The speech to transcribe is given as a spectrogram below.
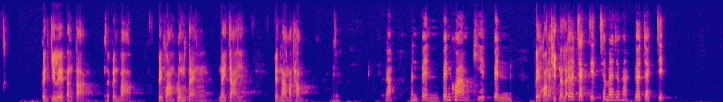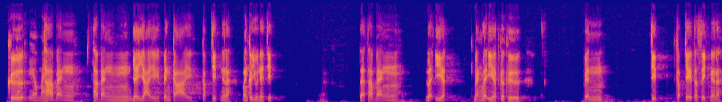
ๆ เป็นกิเลสต่างๆและเป็นบาป เป็นความปรุงแต่งในใจ เป็นนามธรรมค่ะมันเป็นเป็นความคิดเป็นเป็นความคิดนั่นแหละเกิดจากจิตใช่ไหมเจ้าค่ะเกิดจากจิต คืออย่างเดียวไหมถ้าแบ่งถ้าแบ่งใหญ่ ๆ เป็นกายกับจิตเนี่ยนะมันก็อยู่ในจิต แต่ถ้าแบ่งละเอียด แบ่งละเอียดก็คือเป็นจิตกับเจตสิกเนี่ยนะ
